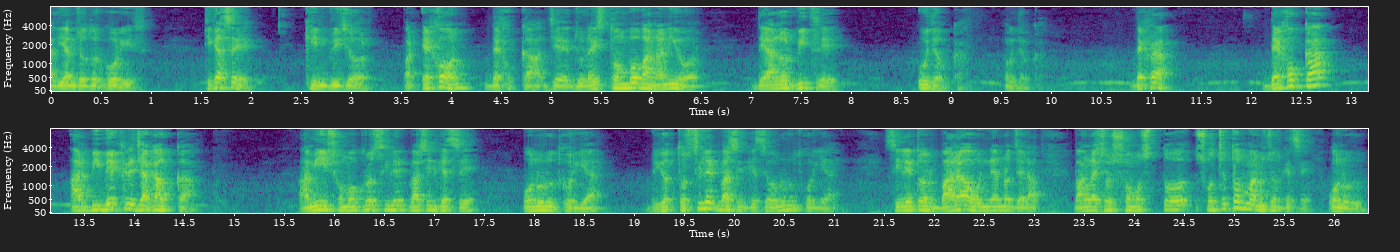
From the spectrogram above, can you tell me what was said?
আলিয়াম জদর গড়ির। ঠিক আছে? কিন ব্রিজর বাট এখন দেখকা যে জুলাই স্তম্ভ বানানিয়র দেয়ালোর ভিতরে ওই দেওকা দেখরা, দেখক্কা আর বিবেকরে জাগাউক্কা। আমি সমগ্র সিলেটবাসীর কাছে অনুরোধ করিয়ার বৃহত্তর সিলেটবাসীর কাছে অনুরোধ করিয়ার সিলেটর বারা অন্যান্য জেলা, বাংলাদেশের সমস্ত সচেতন মানুষের কাছে অনুরোধ।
